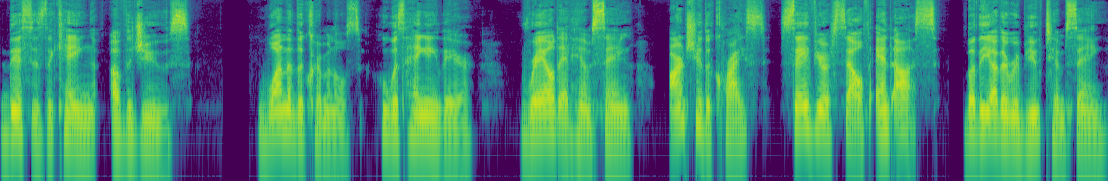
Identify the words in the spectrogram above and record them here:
This is the king of the Jews. One of the criminals, who was hanging there, railed at him, saying, Aren't you the Christ? Save yourself and us. But the other rebuked him, saying,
